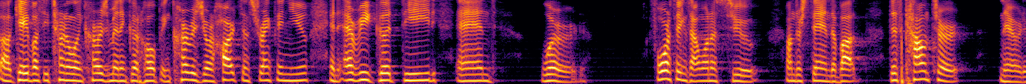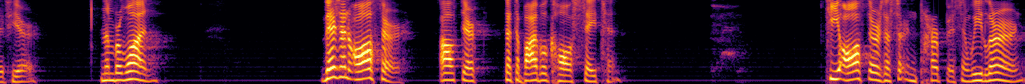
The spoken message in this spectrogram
uh, gave us eternal encouragement and good hope, encourage your hearts and strengthen you in every good deed and word. Four things I want us to understand about this counter narrative here. Number one, there's an author out there that the Bible calls Satan he authors a certain purpose, and we learn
